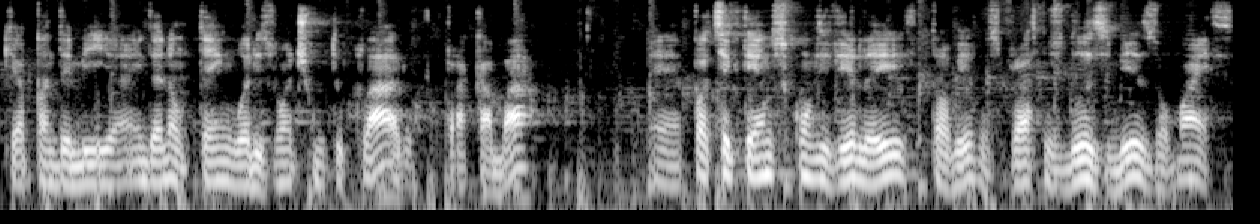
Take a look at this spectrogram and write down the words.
que a pandemia ainda não tem um horizonte muito claro para acabar, é, pode ser que tenhamos que conviver aí talvez nos próximos 12 meses ou mais.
